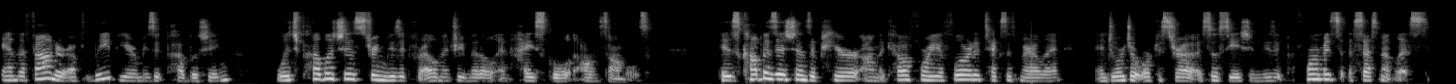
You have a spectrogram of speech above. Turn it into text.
and the founder of Leap Year Music Publishing, which publishes string music for elementary, middle, and high school ensembles. His compositions appear on the California, Florida, Texas, Maryland, and Georgia Orchestra Association Music Performance Assessment lists.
